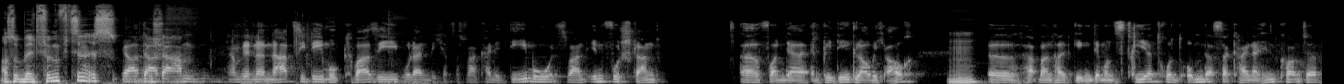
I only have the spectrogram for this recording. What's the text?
Achso, Bild 15 ist. Ja, da, da haben, haben wir eine Nazi-Demo quasi, oder nicht, das war keine Demo, das war ein Infostand äh, von der NPD, glaube ich auch. Mhm. Äh, hat man halt gegen demonstriert rundum, dass da keiner hin konnte.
